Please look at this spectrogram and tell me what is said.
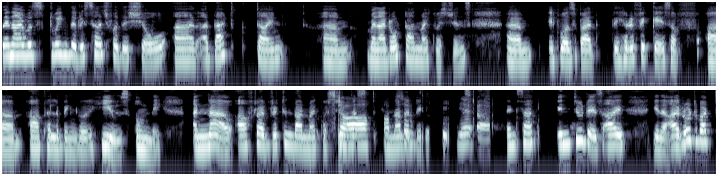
when I was doing the research for this show, uh, at that time, um, when I wrote down my questions, um, it was about the horrific case of um, Arthur Labinjo-Hughes only. And now, after I've written down my question, Star just another day, Yeah. Star. Fact, in two days, I, you know, I wrote about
